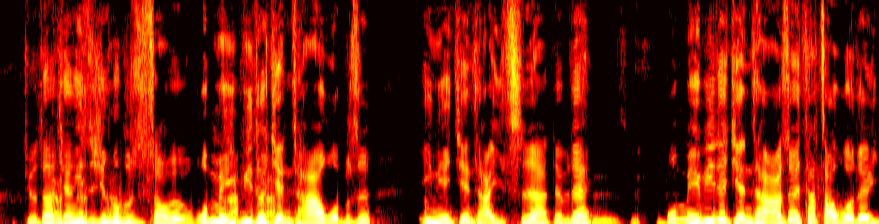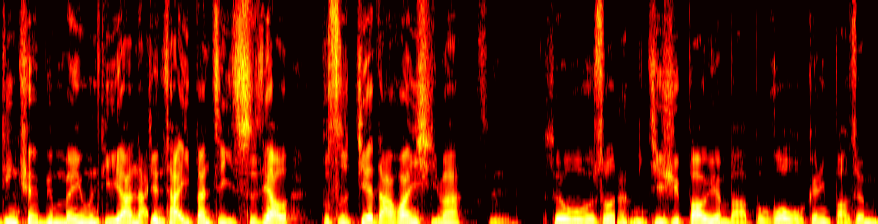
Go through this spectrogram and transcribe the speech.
就到江医师健康部找的，我每一批都检查，我不是一年检查一次啊，对不对？是是，我每一批都检查，所以他找我的一定确定没问题啊。那检查一半自己吃掉，不是皆大欢喜吗？是，所以我说你继续抱怨吧。不过我跟你保证，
